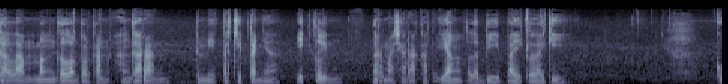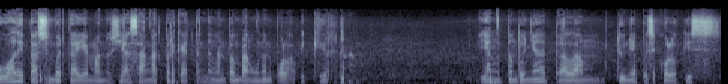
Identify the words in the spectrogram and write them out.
dalam menggelontorkan anggaran demi terciptanya iklim bermasyarakat yang lebih baik lagi. Kualitas sumber daya manusia sangat berkaitan dengan pembangunan pola pikir yang tentunya dalam dunia psikologis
